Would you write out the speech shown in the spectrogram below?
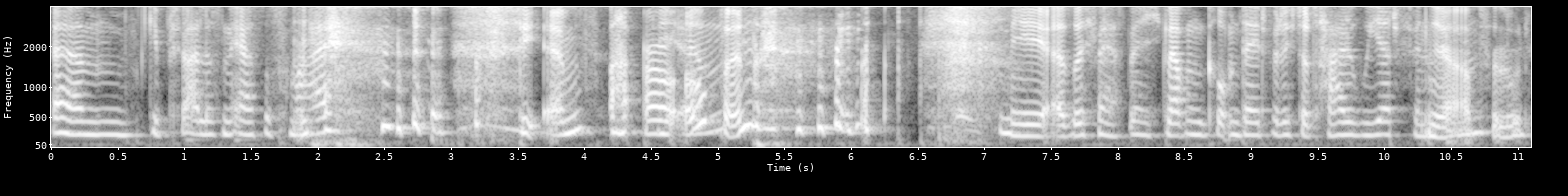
ähm, gibt für alles ein erstes Mal. Die M's are Die open. nee, also ich weiß nicht. Ich glaube, ein Gruppendate würde ich total weird finden. Ja, absolut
